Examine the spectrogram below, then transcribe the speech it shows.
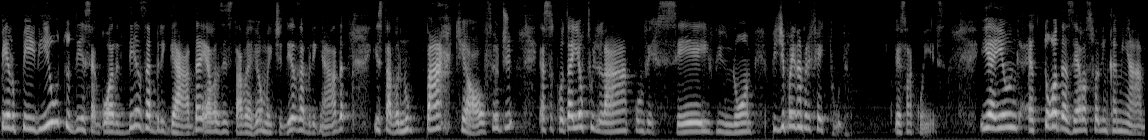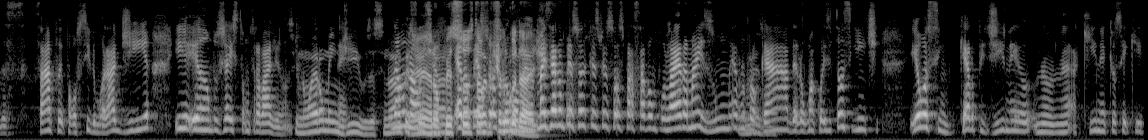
pelo período desse agora, desabrigada, elas estavam realmente desabrigadas, estavam no Parque Alfield, essas coisas. Aí eu fui lá, conversei, vi o nome, pedi para ir na prefeitura conversar com eles. E aí eu, eh, todas elas foram encaminhadas, sabe? Foi para auxílio moradia e ambos já estão trabalhando. Assim, não eram mendigos, assim, não, Não, eram não. pessoas. É, eram pessoas que estavam com dificuldade. Mas eram pessoas que as pessoas passavam por lá, era mais um, era um Era mais um. drogado, era alguma coisa. Então é o seguinte, eu assim, quero pedir, né, eu- né, aqui, né, que eu sei que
